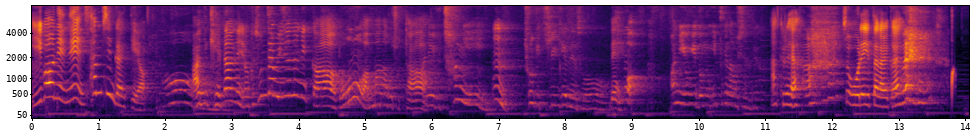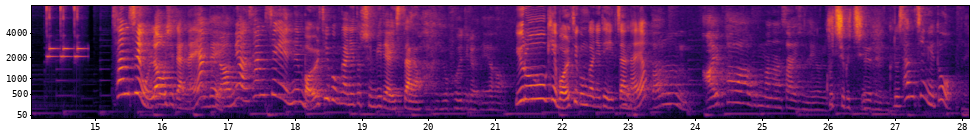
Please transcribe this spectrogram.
이번에는 3층 갈게요. 어. 아니 계단에 이렇게 손잡이 해놓으니까 너무 완만하고 좋다. 아니 창이 응. 저렇게 길게 내서. 네. 우와. 아니 여기 너무 이쁘게 나오시는데요? 아 그래요? 좀 오래 있다 갈까요? 네. 3층 올라오시잖아요. 네. 그러면 3층에 있는 멀티 공간이 또 준비되어 있어요. 아 이거 보여드려야 돼요. 이렇게 멀티 공간이 돼 있잖아요. 어, 나름 알파룸만한 사이즈네요. 이게. 그치 그치. 네네. 그리고 3층에도 네.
